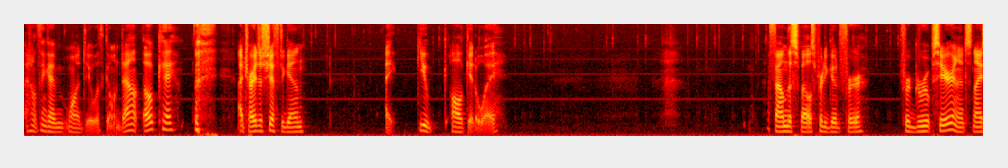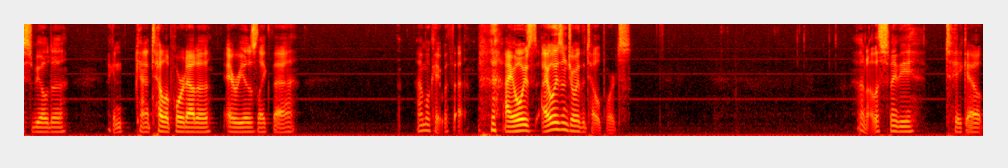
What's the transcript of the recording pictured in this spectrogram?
I don't think I want to deal with going down. Okay. I tried to shift again. I, you all get away. I found this spell is pretty good for for groups here, and it's nice to be able to. I can kind of teleport out of areas like that. I'm okay with that. I always I always enjoy the teleports. I don't know. Let's maybe take out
